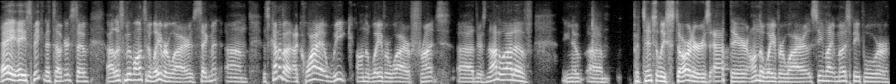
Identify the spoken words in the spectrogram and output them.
hey, hey, speaking of Tucker, so uh, let's move on to the waiver wire segment. Um, it's kind of a, a, quiet week on the waiver wire front. Uh, there's not a lot of, you know, um, potentially starters out there on the waiver wire. It seemed like most people were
